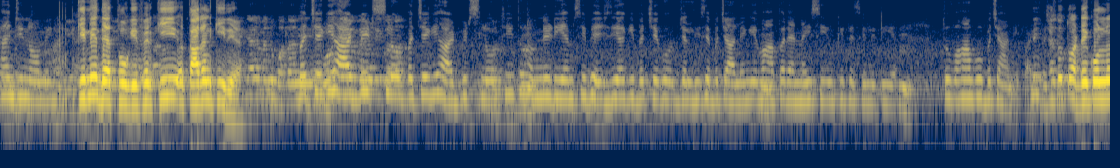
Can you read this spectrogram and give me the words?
हाँ जी नौ महीने ਕਿਵੇਂ ਡੈਥ ਹੋ ਗਈ ਫਿਰ ਕੀ ਕਾਰਨ ਕੀ ਰਿਹਾ बच्चे की हार्ट बीट स्लो बच्चे की हार्ट बीट स्लो थी तो हमने डीएमसी भेज दिया कि बच्चे को जल्दी से बचा लेंगे वहाँ पर एनआईसीयू की फैसिलिटी है तो वहाँ वो बचा नहीं पाए ਜਦੋਂ ਤੁਹਾਡੇ ਕੋਲ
